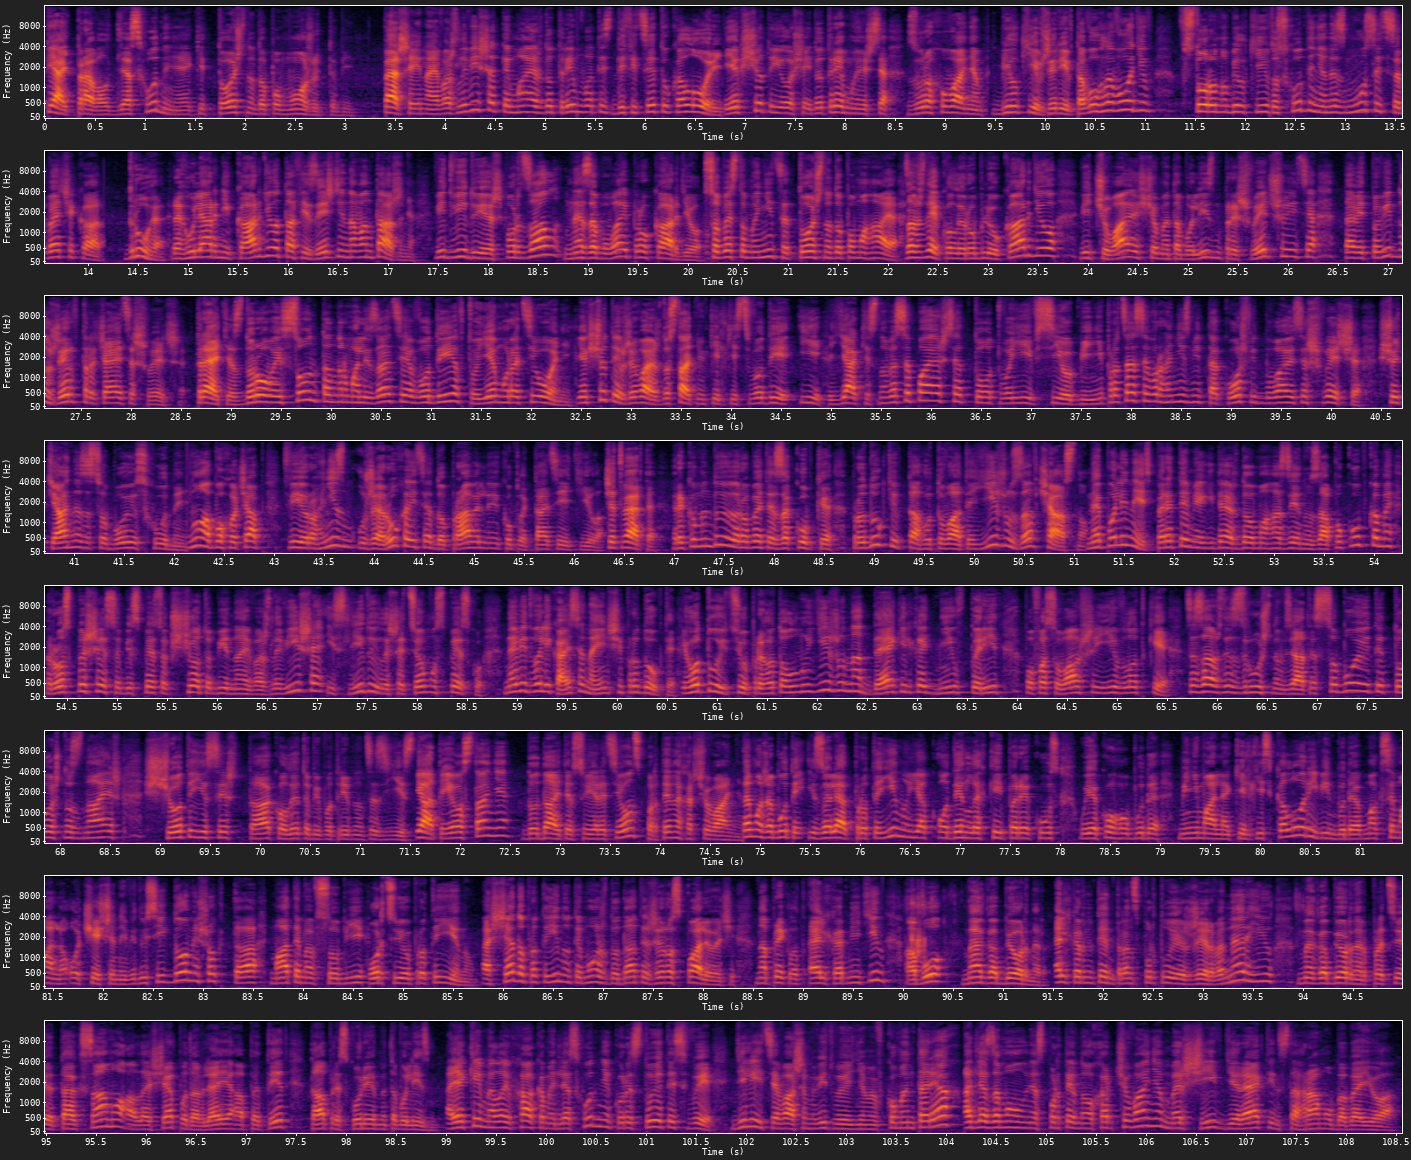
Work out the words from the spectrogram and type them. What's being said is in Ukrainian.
5 правил для схуднення, які точно допоможуть тобі. Перше і найважливіше, ти маєш дотримуватись дефіциту калорій. І якщо ти його ще й дотримуєшся з урахуванням білків, жирів та вуглеводів в сторону білків, то схуднення не змусить себе чекати. Друге, регулярні кардіо та фізичні навантаження. Відвідуєш спортзал, не забувай про кардіо. Особисто мені це точно допомагає. Завжди, коли роблю кардіо, відчуваю, що метаболізм пришвидшується та відповідно жир втрачається швидше. Третє здоровий сон та нормалізація води в твоєму раціоні. Якщо ти вживаєш достатню кількість води і якісно висипаєшся, то твої всі обмінні процеси в організмі також відбуваються швидше, що тягне за собою схуднення. Ну або хоча б твій організм уже рухається до правильної комплектації тіла. Четверте, рекомендую робити закупки продуктів та готувати їжу завчасно. Не полінись перед тим, як йдеш до магазину за покупками, розпиши собі список, що тобі найважливіше, і слідуй лише цьому списку. Не відволікайся на інші продукти. І готуй цю приготовлену їжу на декілька днів вперед, пофасувавши її в лотки. Це завжди зручно взяти з собою, і ти точно знаєш, що ти їсиш та коли тобі потрібно це з'їсти. П'яте і останнє додайте в свій раціон спортивне харчування. Це може бути ізолят протеїну, як один легкий перекус, у якого буде мінімальна кількість калорій. Він буде максимально очищений від усіх домішок та матиме в собі порцію протеїну. А ще до протеїну ти можеш додати жироспалювачі, наприклад, L-карнітин або мегабернер. L-карнітин транспортує жир в енергію, мегабернер працює так само, але ще подавляє апетит та прискорює метаболізм. А якими лайфхаками для схуднення користуєтесь ви? Діліться вашими відповідями в коментарях. А для замовлення спортивного харчування мерщій в Директ інстаграму BBUA.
